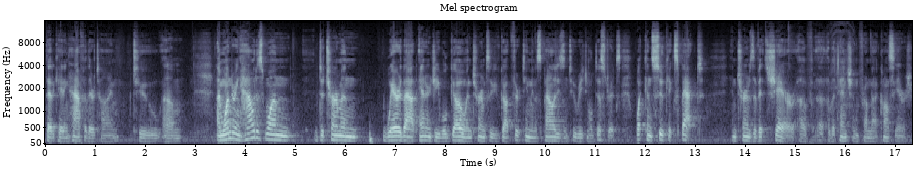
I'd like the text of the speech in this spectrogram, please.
dedicating half of their time to, um, I'm wondering, how does one determine where that energy will go in terms of, you've got 13 municipalities and two regional districts? What can Sooke expect in terms of its share of uh, of attention from that concierge?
